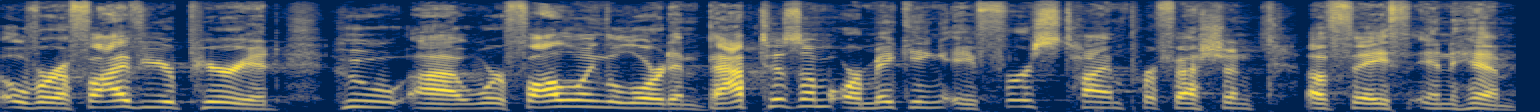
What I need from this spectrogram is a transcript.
over a five year period who uh, were following the Lord in baptism or making a first time profession of faith in Him.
